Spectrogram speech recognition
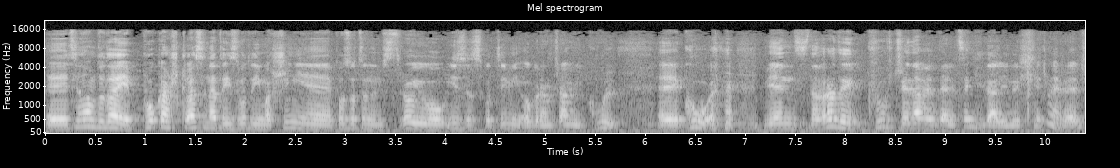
Yy, co nam dodaje? Pokaż klasę na tej złotej maszynie po złoconym stroju i ze złotymi obręczami kul. Yy, kół. Więc naprawdę kurczę, nawet DLC-ki dali. No świetna rzecz.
